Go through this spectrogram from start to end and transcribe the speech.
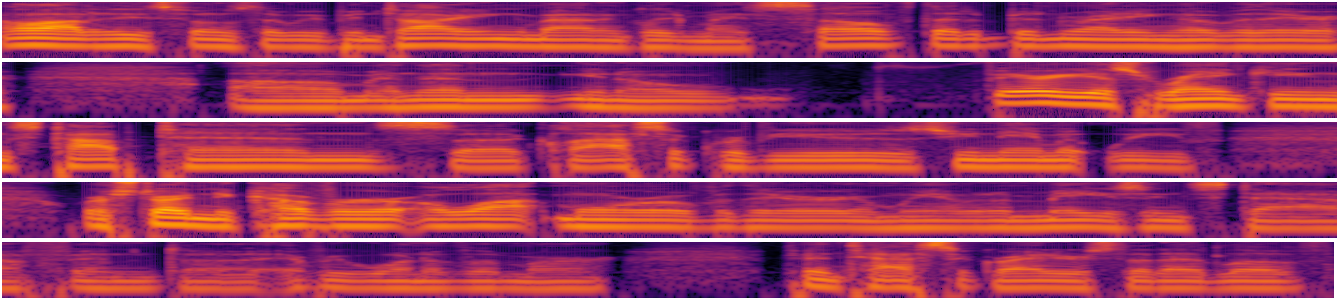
A lot of these films that we've been talking about, including myself, that have been writing over there. Um, and then, you know, various rankings, top tens, uh, classic reviews, you name it. We've we're starting to cover a lot more over there, and we have an amazing staff, and uh, every one of them are fantastic writers that I love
